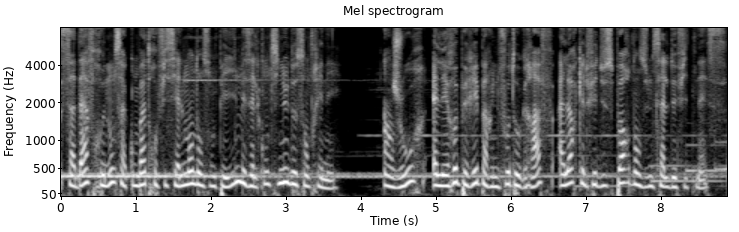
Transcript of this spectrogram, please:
Sadaf renonce à combattre officiellement dans son pays, mais elle continue de s'entraîner. Un jour, elle est repérée par une photographe alors qu'elle fait du sport dans une salle de fitness.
